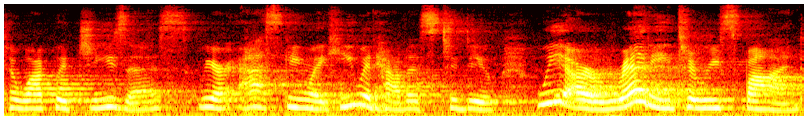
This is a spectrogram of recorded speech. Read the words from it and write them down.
to walk with Jesus, we are asking what He would have us to do. We are ready to respond.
